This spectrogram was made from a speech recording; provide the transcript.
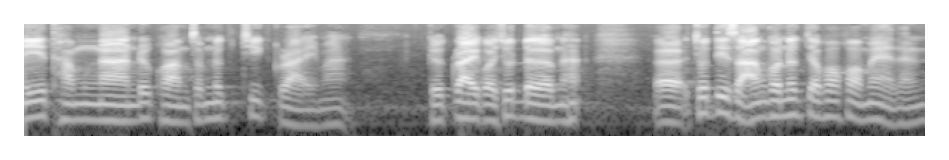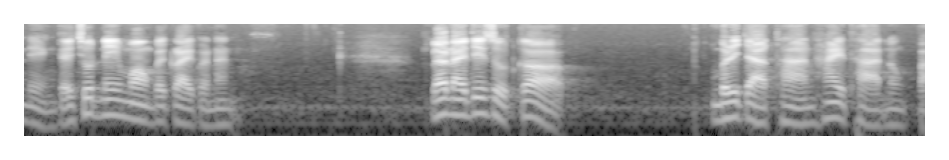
นี้ทำงานด้วยความสำนึกที่ไกลมาก คือไกลกว่าชุดเดิมนะฮะชุดที่สามเขานึกเฉพาะพ่อแม่เท่านั้นเอง แต่ชุดนี้มองไปไกลกว่านั้น แล้วในที่สุดก็บริจาคทานให้ทานลงไป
